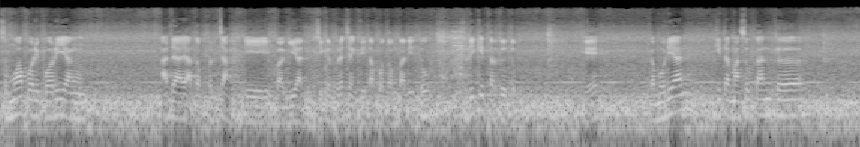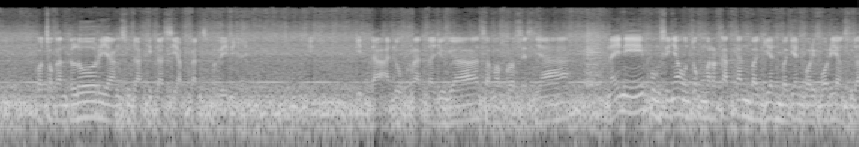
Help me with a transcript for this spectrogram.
semua pori-pori yang ada atau pecah di bagian chicken breast yang kita potong tadi itu sedikit tertutup. Oke. Kemudian kita masukkan ke kocokan telur yang sudah kita siapkan seperti ini kita aduk rata juga sama prosesnya. Nah ini fungsinya untuk merekatkan bagian-bagian pori-pori yang sudah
